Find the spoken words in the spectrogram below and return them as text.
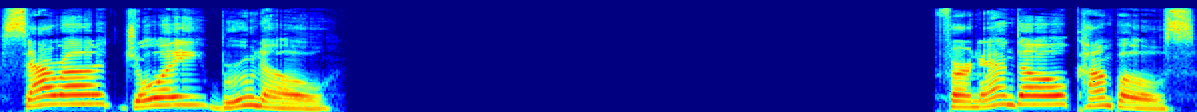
Sarah Joy Bruno. Fernando Campos.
